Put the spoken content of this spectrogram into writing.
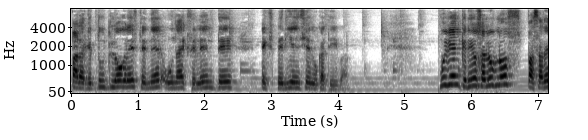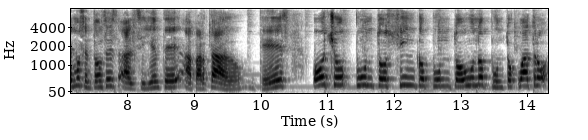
para que tú logres tener una excelente experiencia educativa. Muy bien, queridos alumnos, pasaremos entonces al siguiente apartado, que es 8.5.1.4,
